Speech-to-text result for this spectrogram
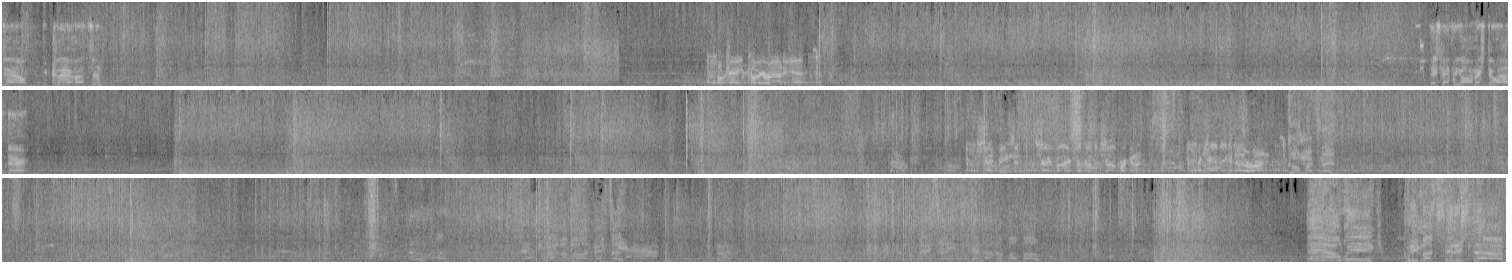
Are down! You clear, Hudson? Okay, coming around again. There's heavy armor still out there! Finish them.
